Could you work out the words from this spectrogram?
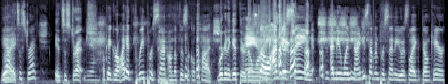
Yeah, right, it's a stretch. it's a stretch. Yeah. Okay, girl, I had 3% on the physical touch. We're going to get there, Hey, don't worry. so. I'm just saying, I mean, when 97% of you is like, don't care,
